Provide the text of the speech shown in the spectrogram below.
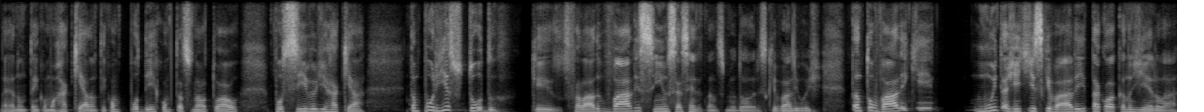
Né? Não tem como hackear, não tem como poder computacional atual possível de hackear. Então, por isso tudo que falado vale sim os 60 e tantos mil dólares que vale hoje. Tanto vale que muita gente diz que vale e está colocando dinheiro lá.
